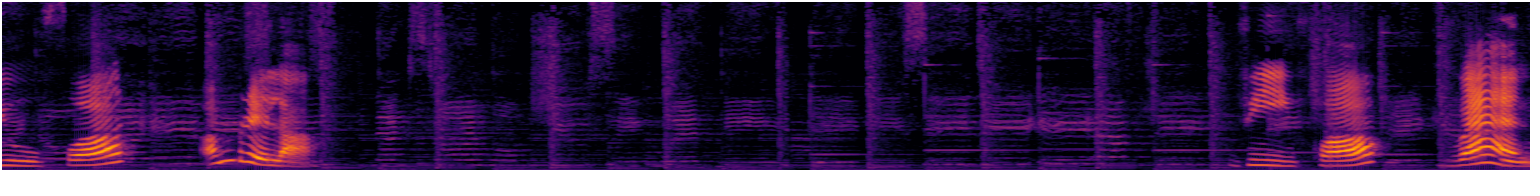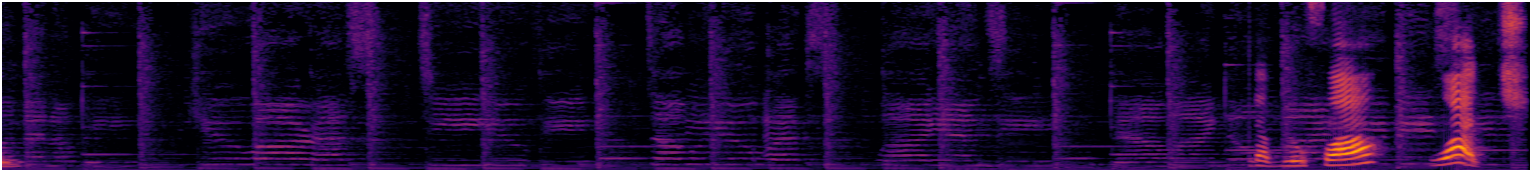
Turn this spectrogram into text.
U for umbrella. V for van. W for watch.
